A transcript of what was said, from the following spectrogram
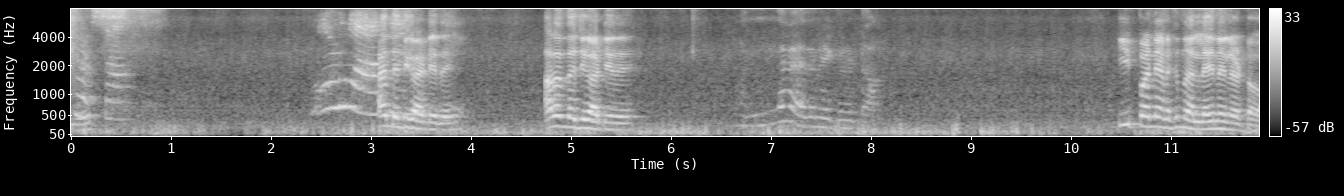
years അതെന്താ കാട്ടിയത്? അതെന്താ കാട്ടിയത്? ഈ പണി എനിക്ക് നല്ലതിനല്ല കേട്ടോ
